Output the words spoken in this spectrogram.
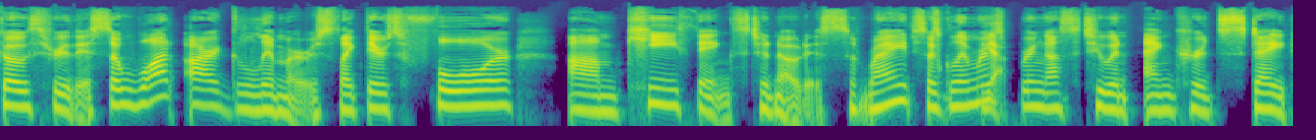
go through this. So, what are glimmers? Like, there's four um, key things to notice, right? So, glimmers Yeah. bring us to an anchored state.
